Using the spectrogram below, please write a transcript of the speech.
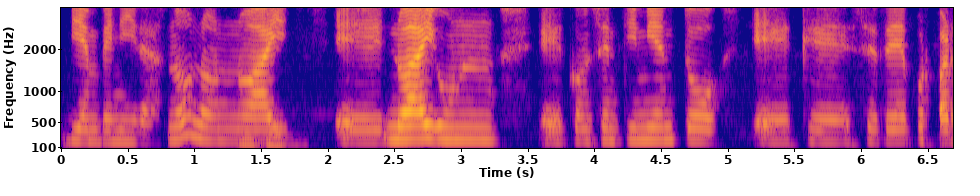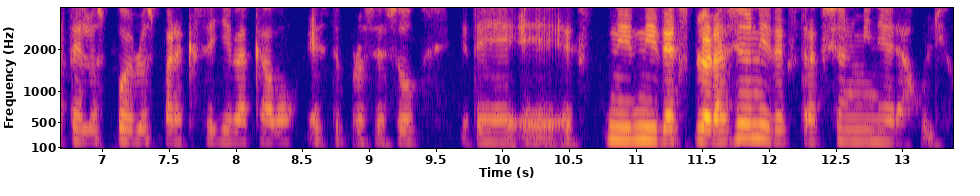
bienvenidas, ¿no? No, no hay eh, no hay un eh, consentimiento eh, que se dé por parte de los pueblos para que se lleve a cabo este proceso de, ni, de exploración ni de extracción minera, Julio.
